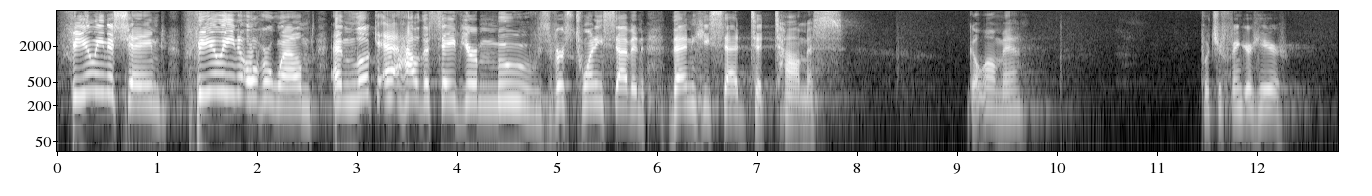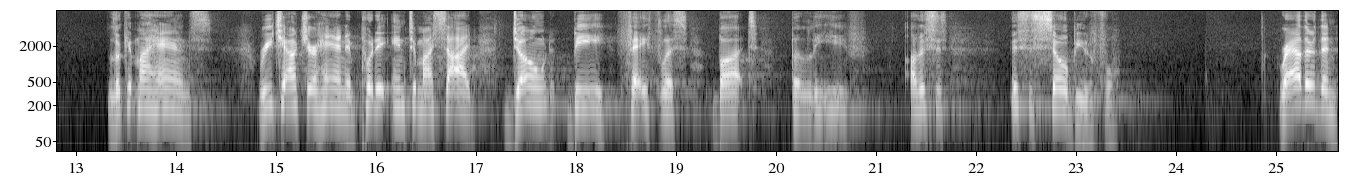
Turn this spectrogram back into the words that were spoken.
feeling ashamed, feeling overwhelmed, and look at how the Savior moves. Verse 27 Then he said to Thomas, Go on, man. Put your finger here. Look at my hands. Reach out your hand and put it into my side. Don't be faithless, but believe. Oh, this is, this is so beautiful. Rather than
